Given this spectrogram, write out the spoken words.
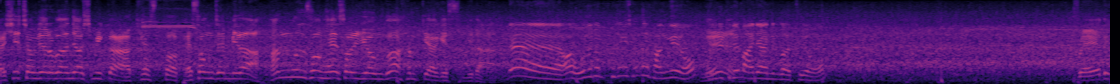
자, 시청자 여러분 안녕하십니까? 캐스터 배성재입니다. 박문성 해설위원과 함께하겠습니다. 네, 아, 오늘은 표정이 상당히 밝네요. 네. 오늘 기대 많이 하는 것 같아요. 프레드.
